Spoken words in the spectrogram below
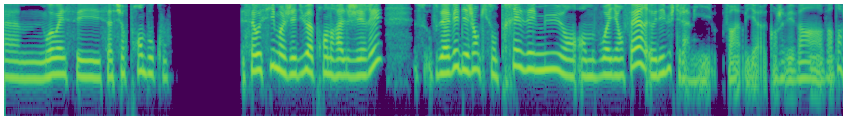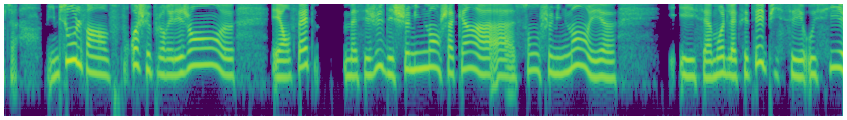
euh, ouais, ça surprend beaucoup. Ça aussi, moi, j'ai dû apprendre à le gérer. Vous avez des gens qui sont très émus en, me voyant faire. Et au début, j'étais là, mais enfin, quand j'avais 20, 20 ans, j'étais là, mais il me saoule. Enfin, pourquoi je fais pleurer les gens Et en fait, bah, c'est juste des cheminements. Chacun a, son cheminement et, et c'est à moi de l'accepter. Et puis, c'est aussi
